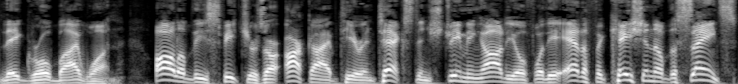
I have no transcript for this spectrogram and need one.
they grow by one. All of these features are archived here in text and streaming audio for the edification of the saints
